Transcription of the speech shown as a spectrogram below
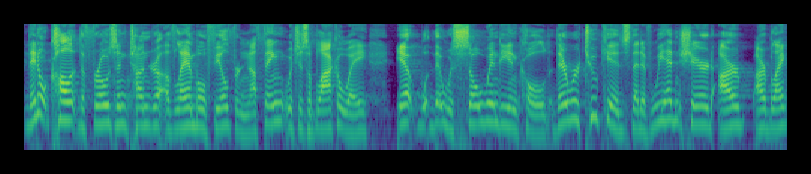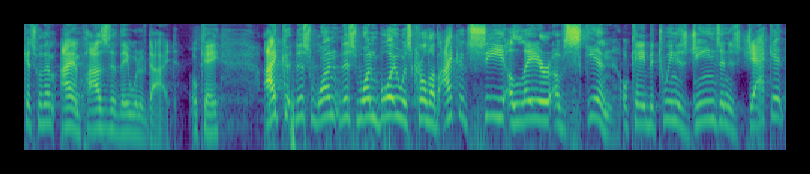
They don't call it the frozen tundra of Lambeau Field for nothing, which is a block away. It, it was so windy and cold. There were two kids that if we hadn't shared our, our blankets with them, I am positive they would have died. Okay? I could this one this one boy was curled up. I could see a layer of skin, okay, between his jeans and his jacket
